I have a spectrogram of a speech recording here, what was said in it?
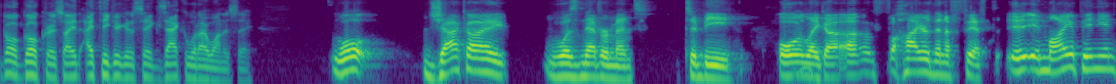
go go, Chris. I, I think you're going to say exactly what I want to say. Well, Xhekaj was never meant to be or like a, a, higher than a fifth. In my opinion,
